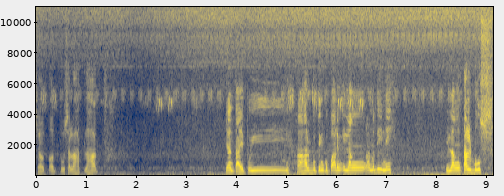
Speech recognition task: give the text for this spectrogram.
Shoutout po sa lahat-lahat. Yan, tayo po'y hahalbutin ko parang ilang ano din eh. Ilang talbos.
